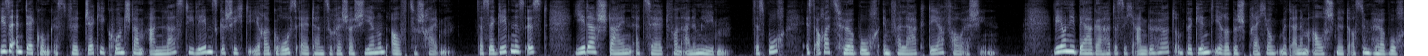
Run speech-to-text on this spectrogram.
Diese Entdeckung ist für Jackie Kohnstam Anlass, die Lebensgeschichte ihrer Großeltern zu recherchieren und aufzuschreiben. Das Ergebnis ist, jeder Stein erzählt von einem Leben. Das Buch ist auch als Hörbuch im Verlag DAV erschienen. Leonie Berger hat es sich angehört und beginnt ihre Besprechung mit einem Ausschnitt aus dem Hörbuch,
